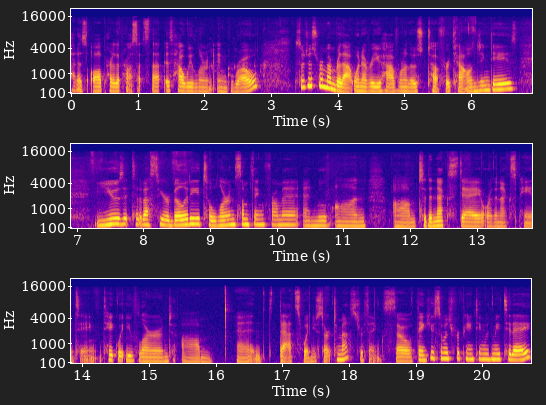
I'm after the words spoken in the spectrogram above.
that is all part of the process. That is how we learn and grow. So just remember that whenever you have one of those tough or challenging days, use it to the best of your ability to learn something from it and move on um, to the next day or the next painting. Take what you've learned. Um, and that's when you start to master things. So, thank you so much for painting with me today.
